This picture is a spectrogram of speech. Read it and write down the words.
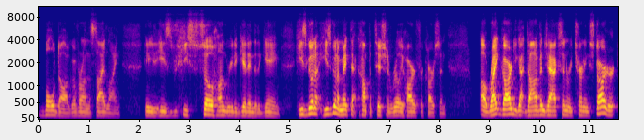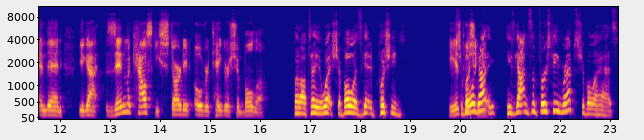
bulldog over on the sideline. He, he's he's so hungry to get into the game. He's gonna he's gonna make that competition really hard for Carson. Uh, right guard, you got Donovan Jackson, returning starter, and then you got Zen Michalski started over Tegra Tshabola. but I'll tell you what, Tshabola's getting pushing him. He is Tshabola pushing got him. he's gotten some first team reps. Tshabola has.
